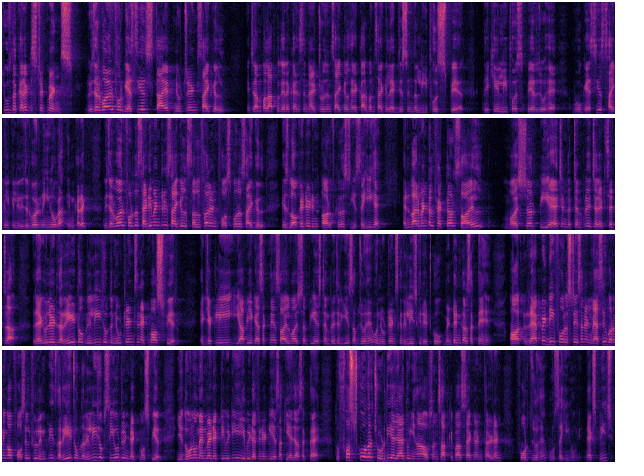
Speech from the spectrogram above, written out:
choose the correct statements reservoir for gaseous type nutrient cycle example आपको दे रखा है, जैसे नाइट्रोजन साइकिल है carbon cycle exist in the lithosphere देखिए लिथोस्फेयर जो है, वो गैसियस साइकिल के लिए रिजर्वर नहीं होगा incorrect reservoir for the sedimentary cycle sulphur and phosphorus cycle is located in earth crust ये सही है. Environmental factor soil moisture pH and the temperature etcetera regulate the rate of release of the nutrients in atmosphere exactly ये आप ये कह सकते हैं soil moisture pH temperature ये सब जो है, वो न्यूट्रिएंट्स के रिलीज़ की रेट को मेंटेन कर सकते हैं। और rapid deforestation and massive burning of fossil fuel increase the rate of the release of CO2 in atmosphere ये दोनों मैनमेड एक्टिविटी है, ये भी डेफिनेटली ऐसा किया जा सकता है। तो फ़र्स्ट को अगर छोड़ दिया जाए तो यहाँ ऑप्शन आपके पास सेकंड थर्ड एंड फोर्थ जो है, वो सही होंगे। नेक्स्ट प्लीज़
